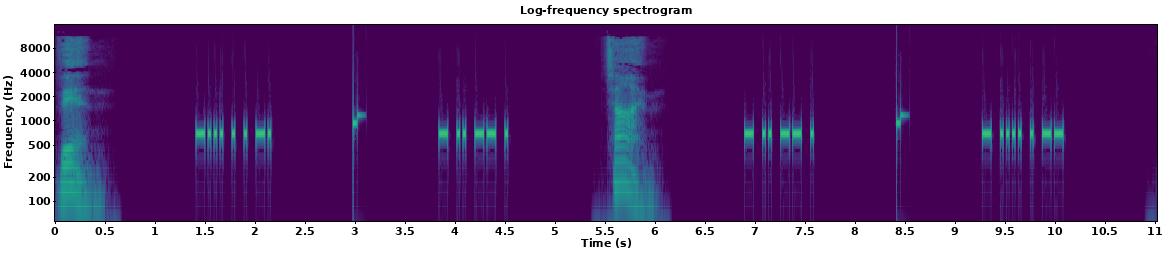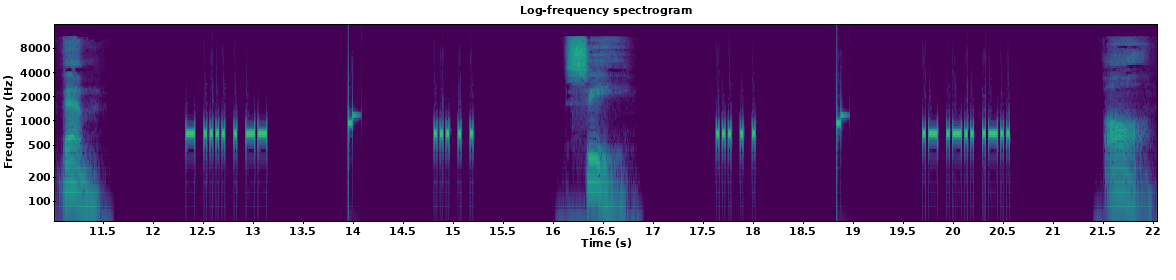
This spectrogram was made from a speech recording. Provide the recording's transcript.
Vin. Time. Them. See. All.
